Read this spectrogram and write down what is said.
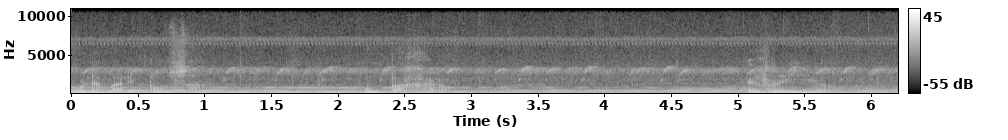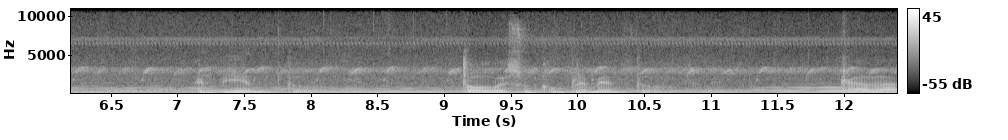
una mariposa, un pájaro, el río, el viento, todo es un complemento. Cada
